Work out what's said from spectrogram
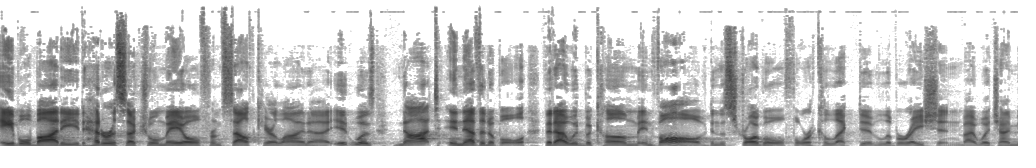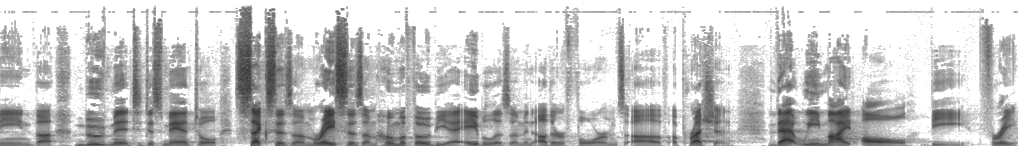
able bodied, heterosexual male from South Carolina, it was not inevitable that I would become involved in the struggle for collective liberation, by which I mean the movement to dismantle sexism, racism, homophobia, ableism, and other forms of oppression, that we might all be free.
